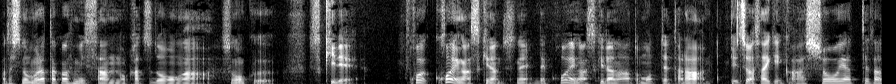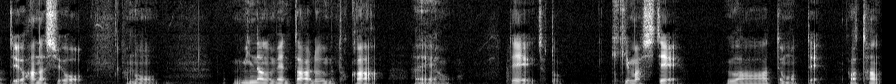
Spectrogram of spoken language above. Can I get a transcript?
私野村貴文さんの活動がすごく好きで声声が好きなんですね。で声が好きだなと思ってたら実は最近合唱をやってたっていう話をあのみんなのメンタールームとか、えー、でちょっと聞きましてうわーって思ってあた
